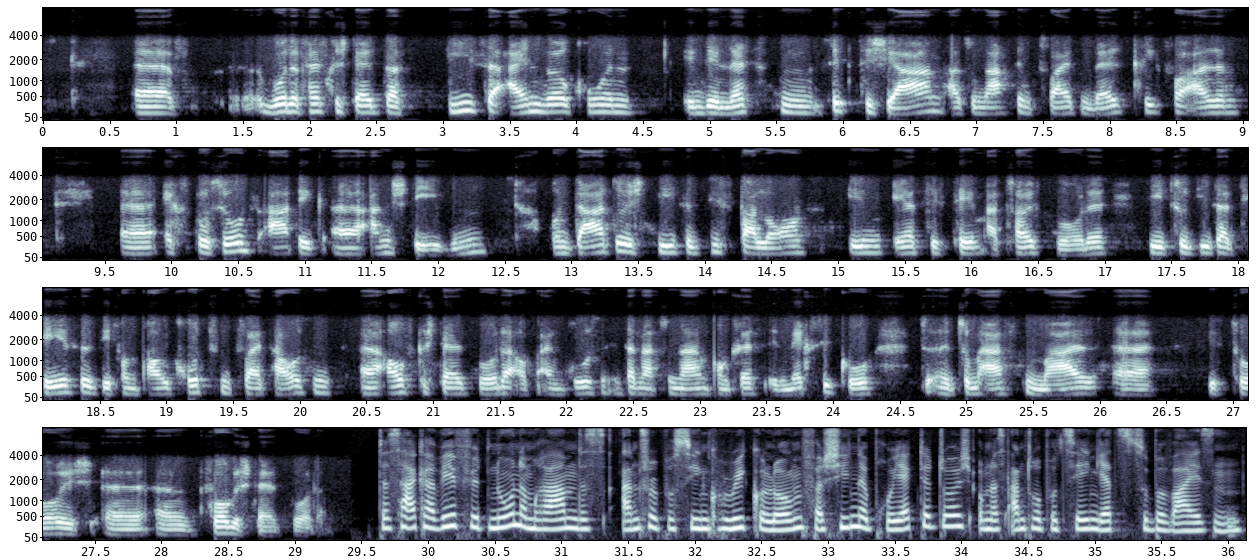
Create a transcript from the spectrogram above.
äh, wurde festgestellt, dass diese Einwirkungen in den letzten 70 Jahren, also nach dem Zweiten Weltkrieg vor allem, äh, explosionsartig äh, anstiegen und dadurch diese Disbalance im Erdsystem erzeugt wurde, die zu dieser These, die von Paul Krutzen 2000 äh, aufgestellt wurde, auf einem großen internationalen Kongress in Mexiko äh, zum ersten Mal äh, historisch äh, äh, vorgestellt wurde. Das HKW führt nun im Rahmen des Anthropocene Curriculum verschiedene Projekte durch, um das Anthropozän jetzt zu beweisen.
